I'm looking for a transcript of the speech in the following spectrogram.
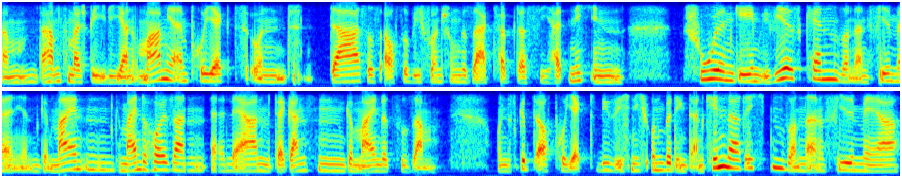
Ähm, da haben zum Beispiel die Yanomami ein Projekt und da ist es auch so, wie ich vorhin schon gesagt habe, dass sie halt nicht in Schulen gehen, wie wir es kennen, sondern vielmehr in ihren Gemeinden, Gemeindehäusern äh, lernen mit der ganzen Gemeinde zusammen. Und es gibt auch Projekte, die sich nicht unbedingt an Kinder richten, sondern vielmehr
